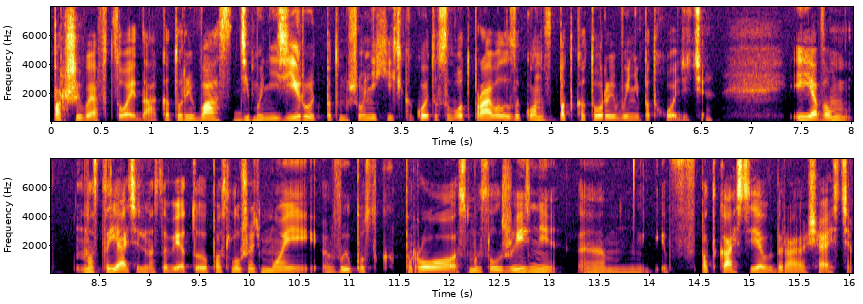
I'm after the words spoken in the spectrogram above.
паршивой овцой, да, которые вас демонизируют, потому что у них есть какой-то свод правил и законов, под которые вы не подходите. И я вам настоятельно советую послушать мой выпуск про смысл жизни эм, в подкасте «Я выбираю счастье».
